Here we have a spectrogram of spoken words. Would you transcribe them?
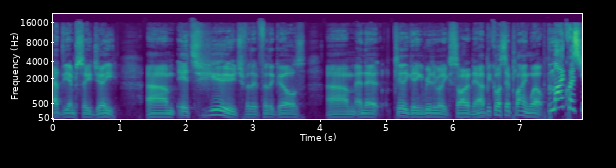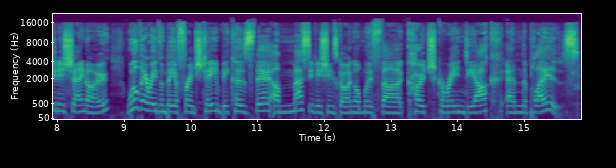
at the MCG. Um, it's huge for the for the girls. Um, and they're clearly getting really, really excited now because they're playing well. But my question is, Shano, will there even be a French team? Because there are massive issues going on with uh, coach Corinne Diacre and the players.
